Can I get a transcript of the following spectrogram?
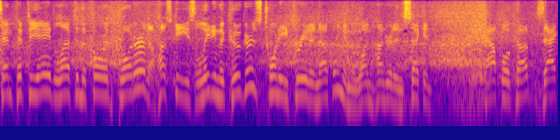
Ten fifty-eight left in the fourth quarter. The Huskies leading the Cougars, twenty-three to nothing in the 102nd Apple Cup. Zach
